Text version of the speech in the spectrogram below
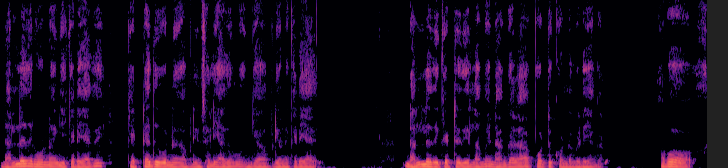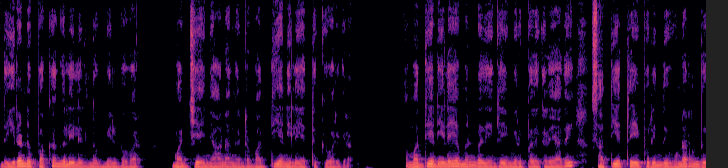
நல்லதுன்னு ஒன்றும் இங்கே கிடையாது கெட்டது ஒன்று அப்படின்னு சொல்லி அதுவும் இங்கே அப்படி ஒன்று கிடையாது. நல்லது கெட்டது எல்லாமே நாங்களாக போட்டுக்கொண்ட விடயங்கள். அப்போது அந்த இரண்டு பக்கங்களிலிருந்து மீள்பவர் மஜ்ஜிய ஞானம் என்ற மத்திய நிலையத்துக்கு வருகிறார். மத்திய நிலையம் என்பது எங்கேயும் இருப்பது கிடையாது. சத்தியத்தை புரிந்து உணர்ந்து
